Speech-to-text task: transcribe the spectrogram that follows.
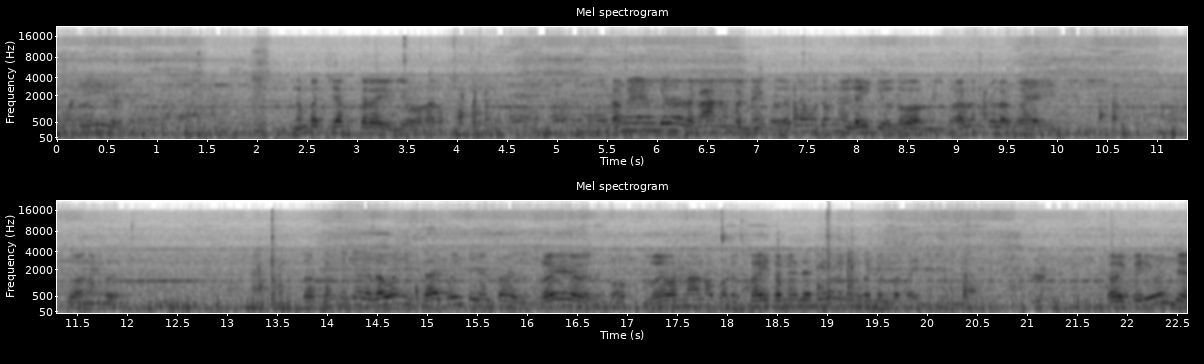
ફોન એ હશે. નંબર ચેક કરાવી લ્યો હારો તમે એમ કહેતા હતા કે આ નંબર નાખ્યો એટલે હું તમને લઈ ગયો જોવા મેં હાલ પેલા જોયા જો નંબર. તો તમને ક્યારે સાહેબ, હોય ને તો જોઈ રહ્યો છે. ના ન પડે. સહી તમે જે કરી હોય ને બતાવી સહી કરી હોય ને જે,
